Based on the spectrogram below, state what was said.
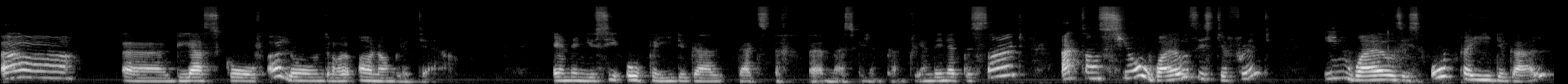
à Glasgow, à Londres, en Angleterre. And then you see au pays de Galles, that's a, a masculine country. And then at the side, attention, Wales is different. In Wales is au pays de Galles.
